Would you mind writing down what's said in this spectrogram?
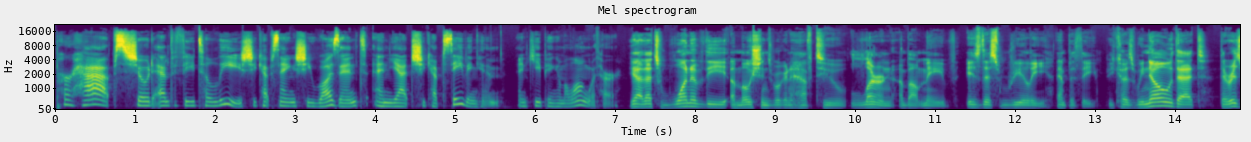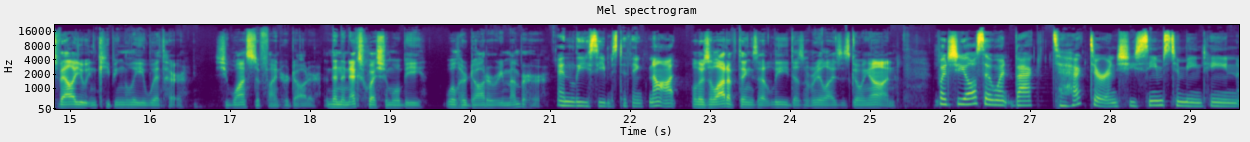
perhaps showed empathy to Lee. She kept saying she wasn't, and yet she kept saving him and keeping him along with her. Yeah, that's one of the emotions we're going to have to learn about Maeve. Is this really empathy? Because we know that there is value in keeping Lee with her. She wants to find her daughter. And then the next question will be Will her daughter remember her? And Lee seems to think not. Well, there's a lot of things that Lee doesn't realize is going on. But she also went back to Hector and she seems to maintain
